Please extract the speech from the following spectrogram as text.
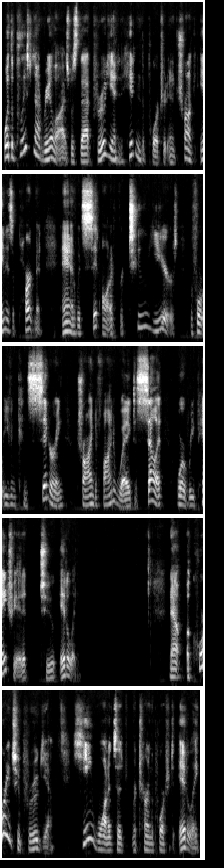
What the police did not realize was that Peruggia had hidden the portrait in a trunk in his apartment and would sit on it for two years before even considering trying to find a way to sell it or repatriate it to Italy. Now, according to Peruggia, he wanted to return the portrait to Italy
